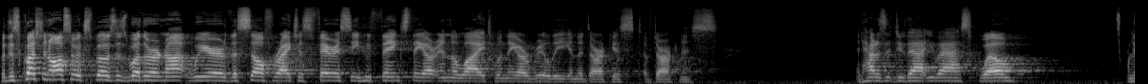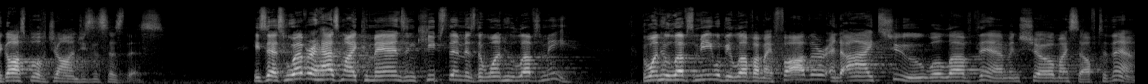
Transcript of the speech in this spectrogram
But this question also exposes whether or not we're the self righteous Pharisee who thinks they are in the light when they are really in the darkest of darkness. And how does it do that, you ask? Well, in the Gospel of John, Jesus says this He says, Whoever has my commands and keeps them is the one who loves me. The one who loves me will be loved by my Father, and I too will love them and show myself to them.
